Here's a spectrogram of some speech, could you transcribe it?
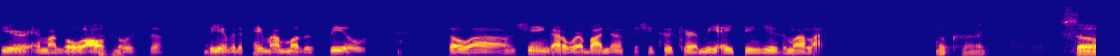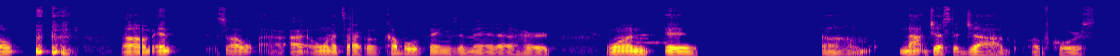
year, and my goal mm-hmm. also mm-hmm. is to be able to pay my mother's bills, so uh, she ain't got to worry about nothing. Since she took care of me 18 years of my life. Okay, so, um, and so I, I want to tackle a couple of things in there that I heard. One is um, not just a job, of course,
